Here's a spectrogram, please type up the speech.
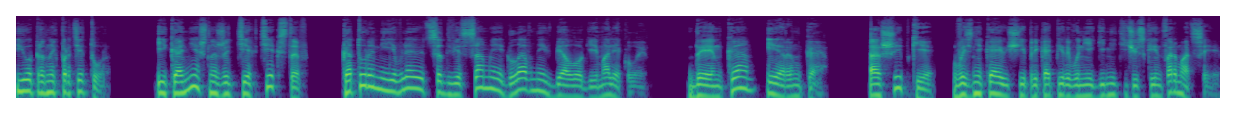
и оперных партитур. И, конечно же, тех текстов, которыми являются две самые главные в биологии молекулы ДНК и РНК. Ошибки, возникающие при копировании генетической информации,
